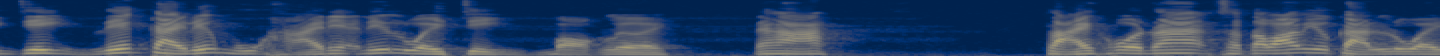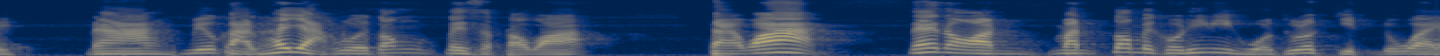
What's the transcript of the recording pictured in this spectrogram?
จริง ๆ เลี้ยงไก่เลี้ยงหมูขายเนี่ยนี่รวยจริงบอกเลยนะคะหลายคนว่าสัตวะมีโอกาสรวยนะมีโอกาสถ้าอยากรวยต้องเป็นสัตวะ แต่ว่าแน่นอนมันต้องเป็นคนที่มีหัวธุรกิจด้วย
